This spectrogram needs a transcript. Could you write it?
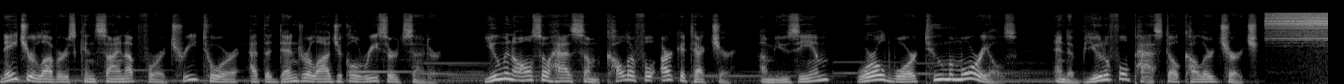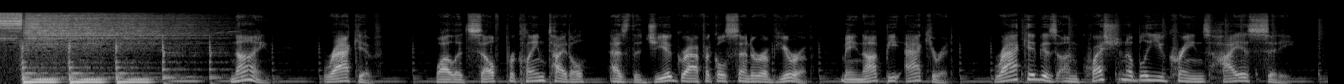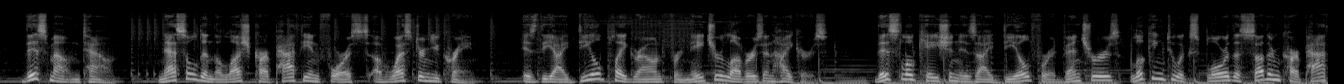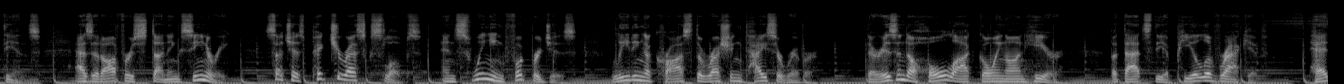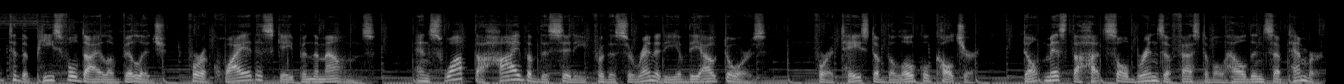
Nature lovers can sign up for a tree tour at the Dendrological Research Center. Uman also has some colorful architecture, a museum, World War II memorials, and a beautiful pastel-colored church. 9. Rakhiv. While its self-proclaimed title as the geographical center of Europe may not be accurate, Rakhiv is unquestionably Ukraine's highest city. This mountain town, nestled in the lush Carpathian forests of western Ukraine, is the ideal playground for nature lovers and hikers. This location is ideal for adventurers looking to explore the southern Carpathians as it offers stunning scenery, such as picturesque slopes and swinging footbridges leading across the rushing Tisa River. There isn't a whole lot going on here, but that's the appeal of Rakhiv. Head to the peaceful Dila village for a quiet escape in the mountains and swap the hive of the city for the serenity of the outdoors. For a taste of the local culture, don't miss the Hutsul Brinza festival held in September.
